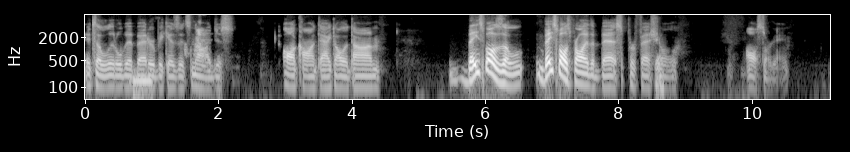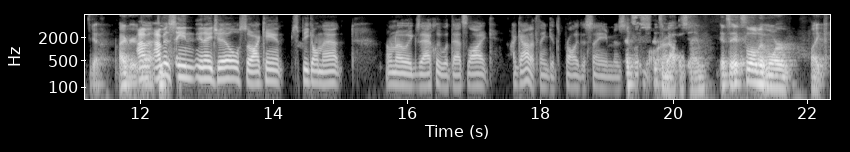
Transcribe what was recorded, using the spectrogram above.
it's a little bit better because it's not just all contact all the time. Baseball is a baseball is probably the best professional All Star game. yeah, I agree. With I, that. I haven't seen NHL, so I can't speak on that. I don't know exactly what that's like. I gotta think it's probably the same as It's football, it's right? about the same. It's it's a little bit more like,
